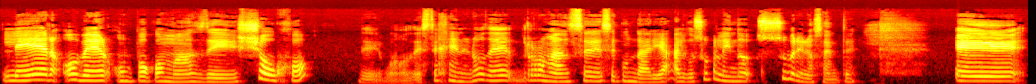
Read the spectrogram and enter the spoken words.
leer o ver un poco más de shoujo, de, bueno, de este género, de romance de secundaria, algo súper lindo, súper inocente. Eh,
